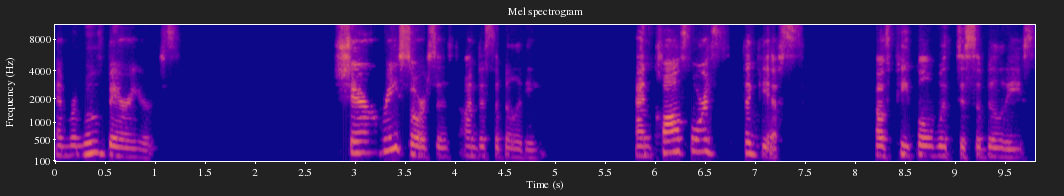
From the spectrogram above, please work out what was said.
and remove barriers, share resources on disability, and call forth the gifts of people with disabilities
